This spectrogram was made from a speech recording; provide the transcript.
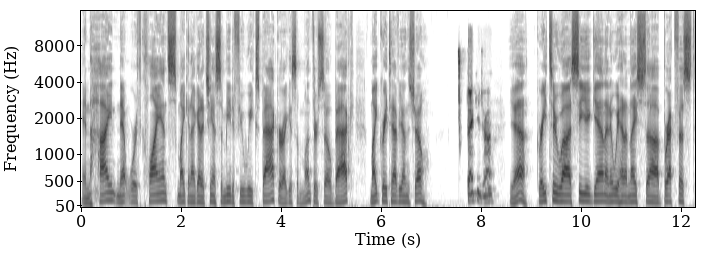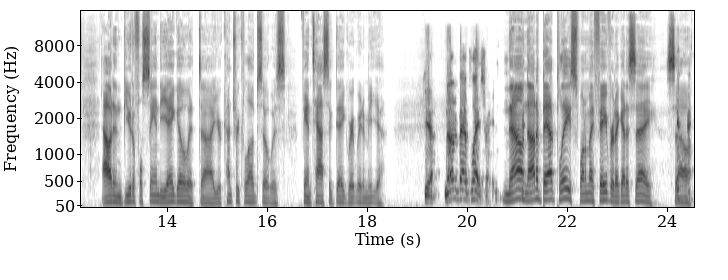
and high net worth clients. Mike and I got a chance to meet a few weeks back, or I guess a month or so back. Mike, great to have you on the show. Thank you, John. Yeah, great to uh, see you again. I know we had a nice uh, breakfast out in beautiful San Diego at uh, your country club, so it was fantastic day. Great way to meet you. Yeah, not a bad place, right? no, not a bad place. One of my favorite, I got to say. So,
